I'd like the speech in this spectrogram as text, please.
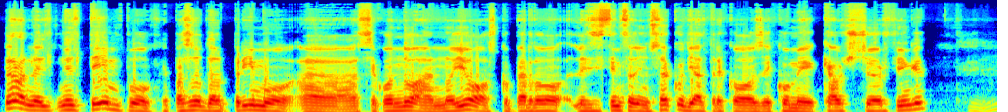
però nel, nel, tempo che è passato dal primo al secondo anno, io ho scoperto l'esistenza di un sacco di altre cose come couchsurfing. Mm-hmm.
